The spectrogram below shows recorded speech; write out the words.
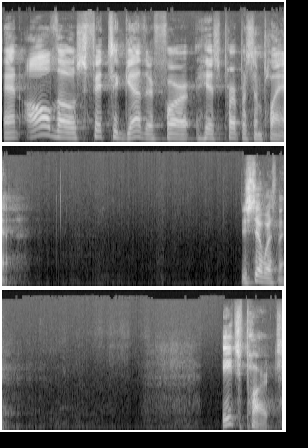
and all those fit together for his purpose and plan. You still with me? Each part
